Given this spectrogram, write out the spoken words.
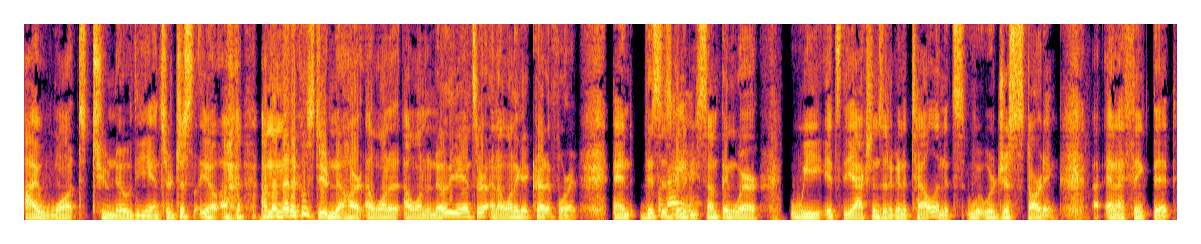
I want to know the answer. Just, you know, I'm a medical student at heart. I want to, I want to know the answer and I want to get credit for it. And this right. is going to be something where we, it's the actions that are going to tell and it's, we're just starting. Uh, and I think that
